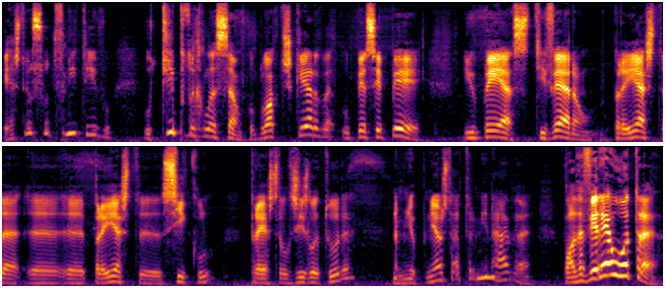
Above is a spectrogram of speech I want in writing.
Esta eu sou definitivo. O tipo de relação que o Bloco de Esquerda, o PCP e o PS tiveram para, esta, uh, uh, para este ciclo, para esta legislatura, na minha opinião, está terminada. Pode haver é outra.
